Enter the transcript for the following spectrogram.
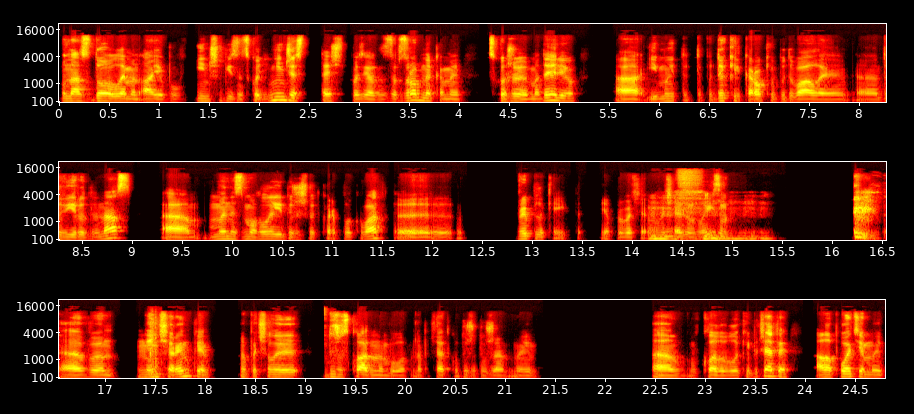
У нас до Lemon.io був інший бізнес коді Ninjas, теж пов'язаний з розробниками, схожою моделлю. е, І ми типу декілька років будували е, довіру для нас. Е, Ми не змогли дуже швидко реплікувати. е, я пробачаю, вибачаю е, в на інші ринки. Ми почали дуже складно було на початку. Дуже дуже ми вкладали великі бюджети, але потім ми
